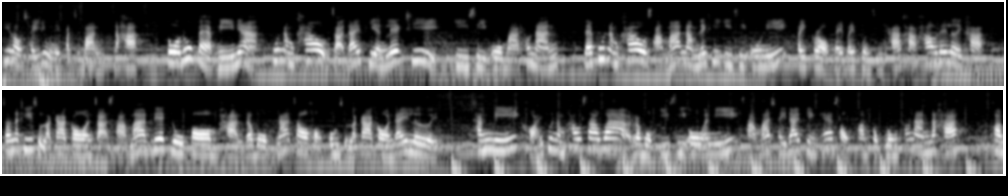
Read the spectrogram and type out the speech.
ที่เราใช้อยู่ในปัจจุบันนะคะตัวรูปแบบนี้เนี่ยผู้นำเข้าจะได้เพียงเลขที่ ECO มาเท่านั้น และผู้นำเข้าสามารถนำเลขที่ ECO นี้ไปกรอกในใบขนสินค้าขาเข้าได้เลยค่ะ เจ้าหน้าที่ศุลกากรจะสามารถเรียกดูฟอร์ม ผ่านระบบหน้าจอของกรมศุลกากรได้เลย ทั้งนี้ขอให้ผู้นำเข้าทราบว่าระบบ ECO อันนี้สามารถใช้ได้เพียงแค่ 2 ความตกลงเท่านั้นนะคะ ความ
